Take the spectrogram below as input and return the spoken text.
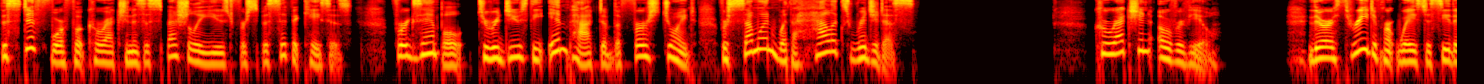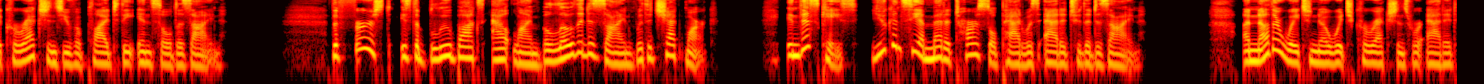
The stiff forefoot correction is especially used for specific cases. For example, to reduce the impact of the first joint for someone with a hallux rigidus. Correction Overview There are three different ways to see the corrections you've applied to the insole design. The first is the blue box outline below the design with a check mark. In this case, you can see a metatarsal pad was added to the design. Another way to know which corrections were added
